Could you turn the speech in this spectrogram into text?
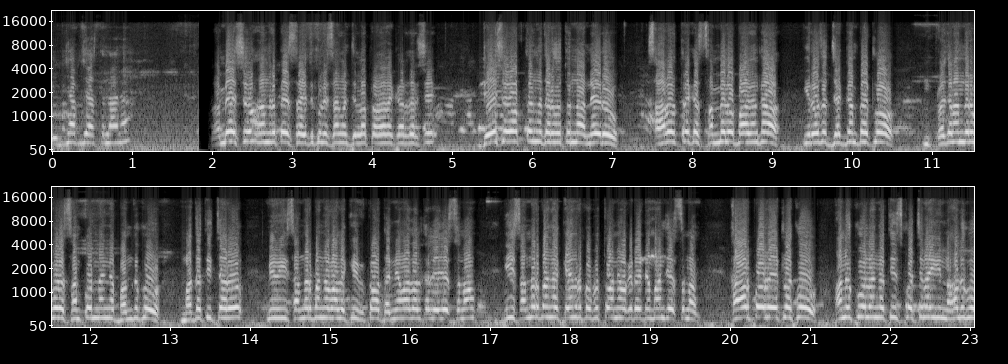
విజ్ఞప్తి చేస్తున్నాను. రమేష్ ఆంధ్రప్రదేశ్ రైతు కూలీ సంఘం జిల్లా ప్రధాన కార్యదర్శి దేశవ్యాప్తంగా జరుగుతున్న నేడు సార్వత్రిక సమ్మెలో భాగంగా ఈ రోజు జగ్గంపేటలో ప్రజలందరూ కూడా సంపూర్ణంగా బంద్కు మద్దతు ఇచ్చారు మేము ఈ సందర్భంగా వాళ్ళకి ధన్యవాదాలు తెలియజేస్తున్నాం. ఈ సందర్భంగా కేంద్ర ప్రభుత్వాన్ని ఒకటే డిమాండ్ చేస్తున్నాం. కార్పొరేట్లకు అనుకూలంగా తీసుకొచ్చిన ఈ నాలుగు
